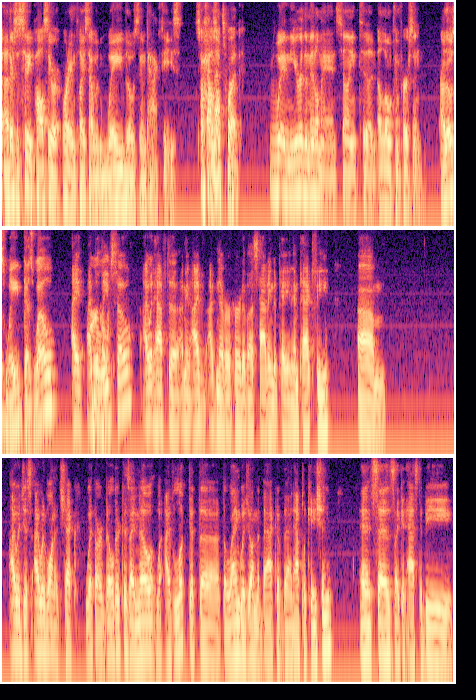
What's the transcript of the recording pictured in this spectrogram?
uh, there's a city policy or order in place that would waive those impact fees. So how's that's that work? When you're the middleman selling to a low income person? Are those waived as well? I, I or, believe so. I would have to. I mean, I've I've never heard of us having to pay an impact fee. Um, I would just I would want to check with our builder because I know I've looked at the the language on the back of that application, and it says like it has to be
